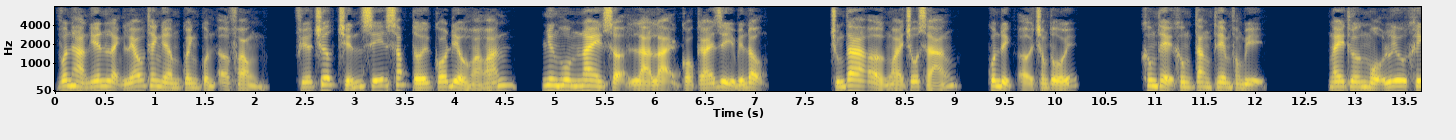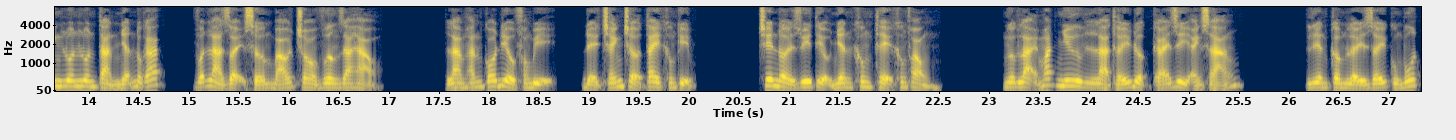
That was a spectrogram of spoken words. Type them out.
Vân Hàn Yên lạnh lẽo thanh âm quanh quẩn ở phòng, phía trước chiến sĩ sắp tới có điều hòa hoãn, nhưng hôm nay sợ là lại có cái gì biến động. Chúng ta ở ngoài chỗ sáng, quân địch ở trong tối. Không thể không tăng thêm phòng bị. Ngày thường mộ lưu khinh luôn luôn tàn nhẫn độc ác, vẫn là dậy sớm báo cho vương gia hảo. Làm hắn có điều phòng bị, để tránh trở tay không kịp. Trên đời duy tiểu nhân không thể không phòng. Ngược lại mắt như là thấy được cái gì ánh sáng. Liên cầm lấy giấy cùng bút.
